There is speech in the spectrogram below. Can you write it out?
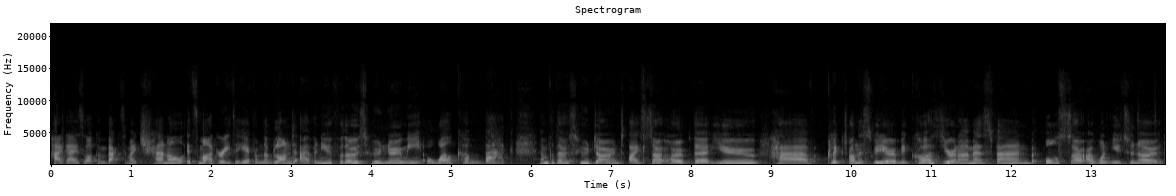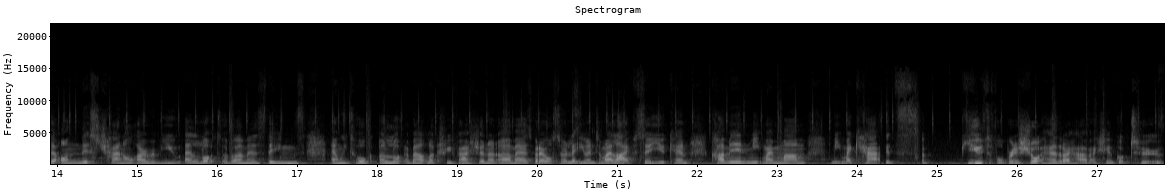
Hi guys, welcome back to my channel. It's Margarita here from the Blonde Avenue. For those who know me, welcome back. And for those who don't, I so hope that you have clicked on this video because you're an Hermes fan, but also I want you to know that on this channel, I review a lot of Hermes things and we talk a lot about luxury fashion and Hermes, but I also let you into my life. So you can come in, meet my mum, meet my cat. It's a beautiful British short hair that I have. Actually, I've got two.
